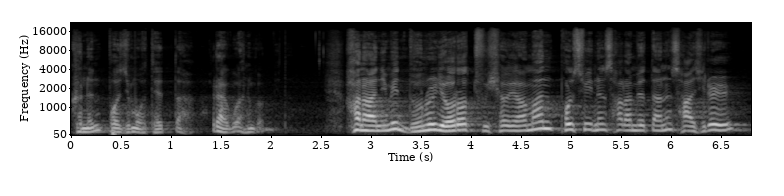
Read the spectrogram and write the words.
그는 보지 못했다라고 하는 겁니다. 하나님이 눈을 열어 주셔야만 볼 수 있는 사람이었다는 사실을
